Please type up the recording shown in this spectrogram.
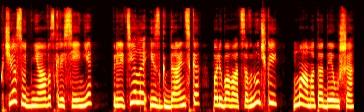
К часу дня воскресенье прилетела из Гданьска полюбоваться внучкой мама Тадеуша.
